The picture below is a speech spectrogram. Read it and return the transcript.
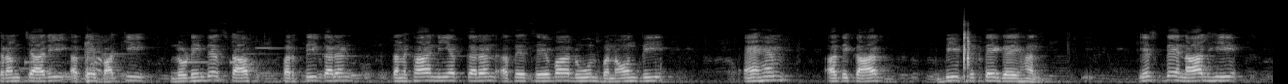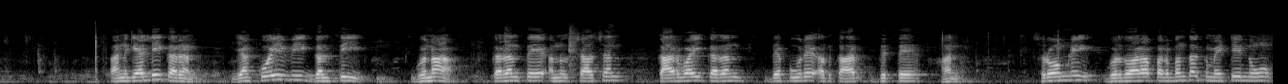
ਕਰਮਚਾਰੀ ਅਤੇ ਬਾਕੀ ਲੋੜੀਂਦੇ ਸਟਾਫ ਭਰਤੀ ਕਰਨ, ਤਨਖਾਹ ਨਿਯਤ ਕਰਨ ਅਤੇ ਸੇਵਾ ਰੂਲ ਬਣਾਉਣ ਦੀ ਅਹਿਮ ਅਧਿਕਾਰ ਵੀ ਦਿੱਤੇ ਗਏ ਹਨ। ਇਸ ਦੇ ਨਾਲ ਹੀ ਅਣਗਹਿਲੀ ਕਰਨ ਜਾਂ ਕੋਈ ਵੀ ਗਲਤੀ, ਗੁਨਾਹ ਕਰਨ ਤੇ ਅਨੁਸ਼ਾਸਨ ਕਾਰਵਾਈ ਕਰਨ ਦੇ ਪੂਰੇ ਅਧਿਕਾਰ ਦਿੱਤੇ ਹਨ। ਸ਼੍ਰੋਮਣੀ ਗੁਰਦੁਆਰਾ ਪ੍ਰਬੰਧਕ ਕਮੇਟੀ ਨੂੰ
